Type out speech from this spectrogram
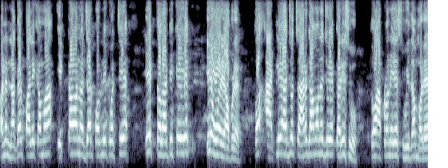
અને નગરપાલિકામાં એકાવન હજાર પબ્લિક વચ્ચે એક તલાટી કે એક, એ હોય આપણે. તો આટલી આ જો ચાર ગામોને જો એ કરીશું, તો આપણને એ સુવિધા મળે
